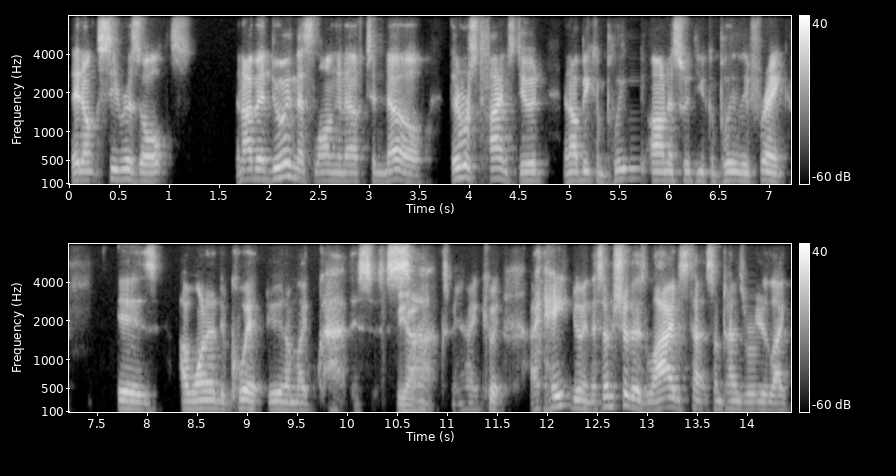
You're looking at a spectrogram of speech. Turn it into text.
They don't see results. And I've been doing this long enough to know there was times, dude, and I'll be completely honest with you, completely frank, is I wanted to quit, dude. I'm like, God, this Yeah. sucks, man. I quit. I hate doing this. I'm sure there's lives t- sometimes where you're like,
